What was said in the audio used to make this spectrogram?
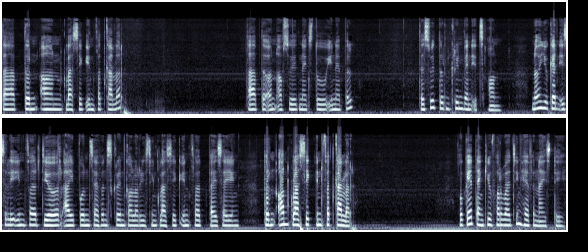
Tap turn on classic invert color. Tap the on off switch next to enable. The switch turn green when it's on. Now you can easily invert your iphone 7 screen color using classic invert by saying turn on classic invert color. Okay thank you for watching. Have a nice day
